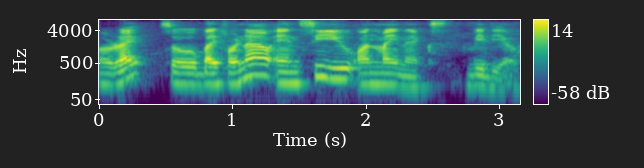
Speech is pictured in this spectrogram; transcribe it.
Alright, so bye for now and see you on my next video.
